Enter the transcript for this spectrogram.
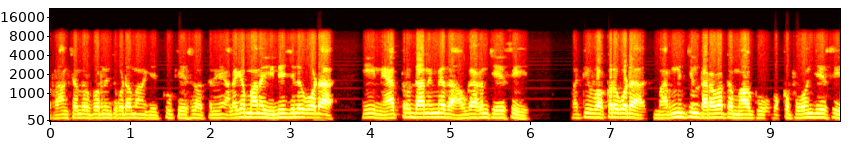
రామచంద్రపురం నుంచి కూడా మనకి ఎక్కువ కేసులు వస్తున్నాయి. అలాగే మన విలేజ్లో కూడా ఈ నేత్రదానం మీద అవగాహన చేసి ప్రతి ఒక్కరు కూడా మరణించిన తర్వాత మాకు ఒక ఫోన్ చేసి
